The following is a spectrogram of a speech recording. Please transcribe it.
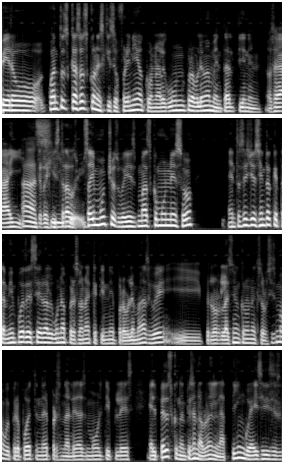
Pero ¿cuántos casos con esquizofrenia o con algún problema mental tienen? O sea, hay Ah, registrados. pues hay muchos, güey, es más común eso. Entonces yo siento que también puede ser alguna persona que tiene problemas, güey, y pero lo relacionan con un exorcismo, güey, pero puede tener personalidades múltiples. El pedo es cuando empiezan a hablar en latín, güey, ahí sí dices,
